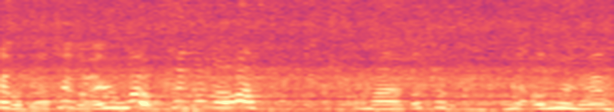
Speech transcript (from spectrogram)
태국 내가 태국 이런 거야 태국 나와 엄마 또 태국 그냥 오늘 그냥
